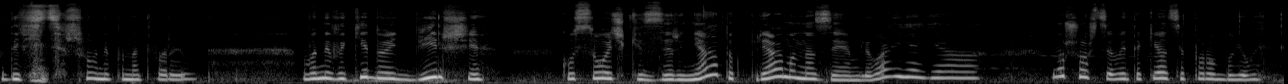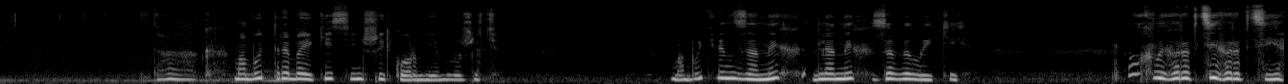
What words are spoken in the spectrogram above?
Подивіться, що вони понатворили. Вони викидують більші кусочки зерняток прямо на землю. Ай-яй-я. Ну що ж це ви таке оце поробили? Так, мабуть, треба якийсь інший корм їм ложити. Мабуть, він за них, для них завеликий. Ох, ви горобці, горобці.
